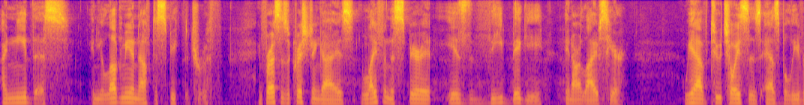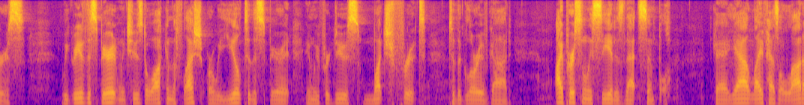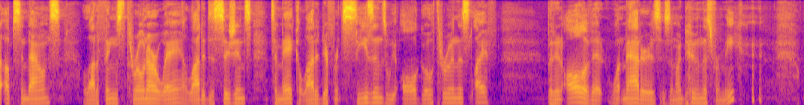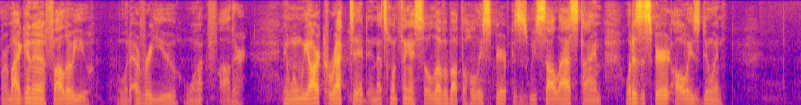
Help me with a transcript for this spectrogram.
I need this. And you loved me enough to speak the truth. And for us as a Christian, guys, life in the Spirit is the biggie in our lives here. We have two choices as believers. We grieve the Spirit and we choose to walk in the flesh, or we yield to the Spirit and we produce much fruit to the glory of God. I personally see it as that simple. Okay, yeah, life has a lot of ups and downs, a lot of things thrown our way, a lot of decisions to make, a lot of different seasons we all go through in this life. But in all of it, what matters is am I doing this for me? or am I going to follow you? Whatever you want, Father. And when we are corrected, and that's one thing I so love about the Holy Spirit, because as we saw last time, what is the Spirit always doing?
